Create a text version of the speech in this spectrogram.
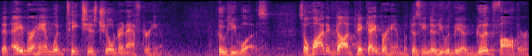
that Abraham would teach his children after him who he was. So, why did God pick Abraham? Because he knew he would be a good father,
